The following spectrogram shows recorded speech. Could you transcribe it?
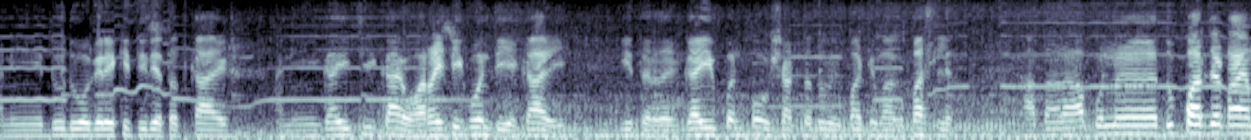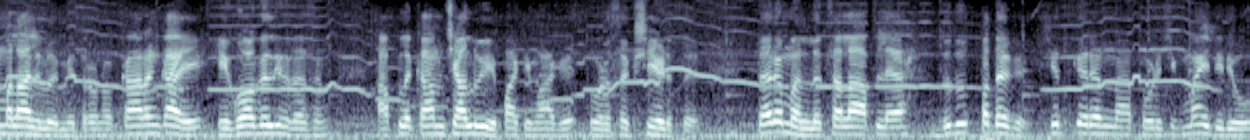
आणि दूध वगैरे किती देतात काय? आणि गाईची काय व्हरायटी कोणती आहे काय? इतर गाई पण पाहू शकता तुम्ही पाठीमाग बसल्यात. आता आपण दुपारच्या टायमाला आलेलो आहे मित्रांनो. कारण काय आहे, हे गॉगल दिसत असेल आपलं काम चालू आहे पाठीमागे थोडंसं शेडचं. तर म्हणलं चला आपल्या दूध उत्पादक शेतकऱ्यांना थोडीशी माहिती देऊ.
